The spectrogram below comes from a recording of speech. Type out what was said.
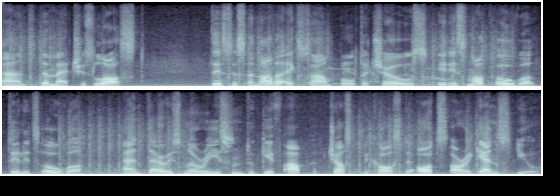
and the match is lost. this is another example that shows it is not over till it's over and there is no reason to give up just because the odds are against you.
